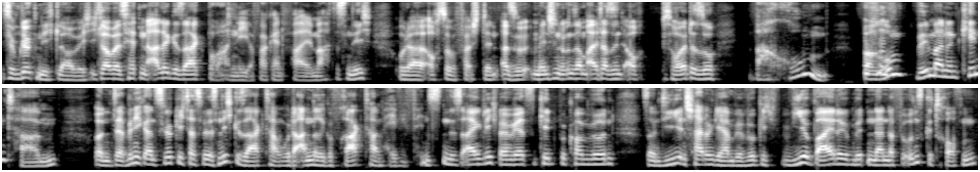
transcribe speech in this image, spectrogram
Zum Glück nicht, glaube ich. Ich glaube, es hätten alle gesagt, boah, nee, auf gar keinen Fall, macht es nicht. Oder auch so verständlich. Also Menschen in unserem Alter sind auch bis heute so, warum? Warum will man ein Kind haben? Und da bin ich ganz glücklich, dass wir es nicht gesagt haben oder andere gefragt haben, hey, wie findest du das eigentlich, wenn wir jetzt ein Kind bekommen würden? Sondern die Entscheidung, die haben wir wirklich, wir beide miteinander für uns getroffen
